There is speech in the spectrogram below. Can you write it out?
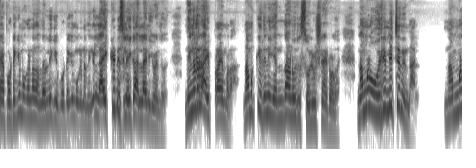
മേപ്പോട്ടേക്കും പോകണ്ട തന്തവരിൽ കീപ്പോട്ടേക്കും പോകണ്ട നിങ്ങൾ ലൈക്ക് ഡിസ്ലൈക്ക് അല്ല എനിക്ക് വേണ്ടത്. നിങ്ങളുടെ ഒരു അഭിപ്രായം പറ. നമുക്ക് ഇതിന് എന്താണ് ഒരു സൊല്യൂഷൻ ആയിട്ടുള്ളത്? നമ്മൾ ഒരുമിച്ച് നിന്നാൽ നമ്മൾ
